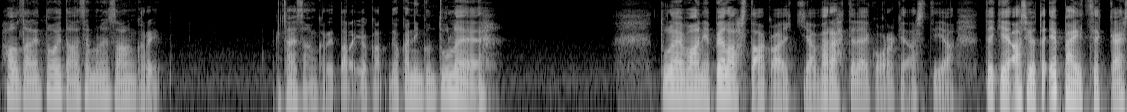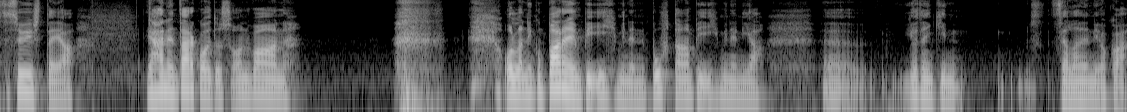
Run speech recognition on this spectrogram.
Halutaan, että noita on semmoinen sankari, tai sankaritar, joka, joka niin kuin tulee tulee vaan ja pelastaa kaikkia, värähtelee korkeasti ja tekee asioita epäitsekkäistä syistä ja, ja hänen tarkoitus on vaan olla niin kuin parempi ihminen, puhtaampi ihminen ja ö, jotenkin sellainen, joka,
